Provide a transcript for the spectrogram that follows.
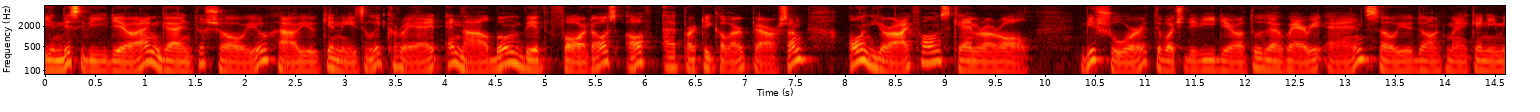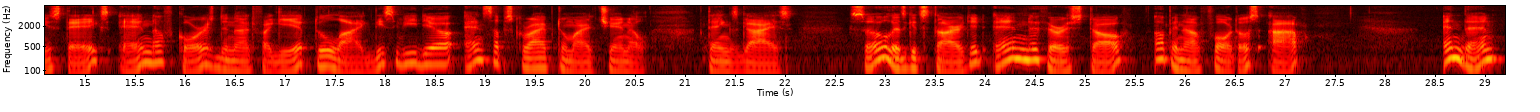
In this video I'm going to show you how you can easily create an album with photos of a particular person on your iPhone's camera roll. Be sure to watch the video to the very end so you don't make any mistakes and of course do not forget to like this video and subscribe to my channel. Thanks guys. So let's get started and first off open up Photos app and then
